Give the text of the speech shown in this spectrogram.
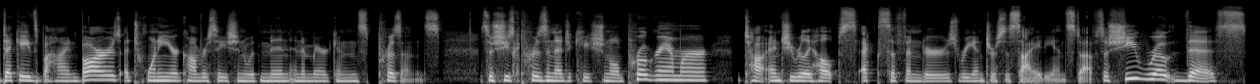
Decades Behind Bars, a 20 year conversation with men in Americans' prisons. So she's prison educational programmer, ta- and she really helps ex offenders reenter society and stuff. So she wrote this,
